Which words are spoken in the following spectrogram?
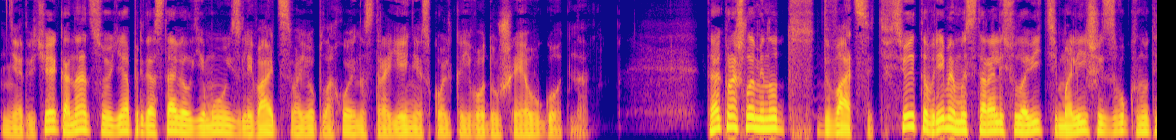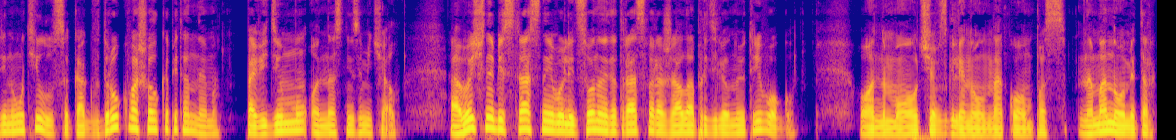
Не отвечая канадцу, я предоставил ему изливать свое плохое настроение, сколько его душе угодно. Так прошло минут двадцать. Все это время мы старались уловить малейший звук внутри Наутилуса, как вдруг вошел капитан Немо. По-видимому, он нас не замечал. Обычно бесстрастное его лицо на этот раз выражало определенную тревогу. Он молча взглянул на компас, на манометр,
